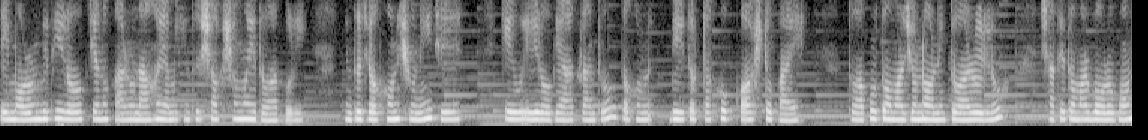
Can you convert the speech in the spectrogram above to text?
এই মরণবিধি রোগ যেন কারও না হয়, আমি কিন্তু সব সময় দোয়া করি। কিন্তু যখন শুনি যে কেউ এই রোগে আক্রান্ত, তখন ভিতরটা খুব কষ্ট পায়। তো আপু তোমার জন্য অনেক দোয়া রইল। সাথে তোমার বড় বোন,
